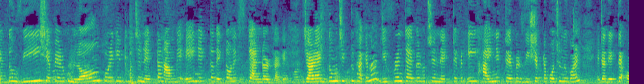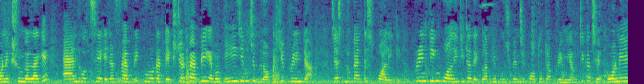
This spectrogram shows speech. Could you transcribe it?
একদম ভি শেপে এরকম লং করে কিন্তু হচ্ছে নেকটা নামবে। এই নেকটা দেখতে অনেক স্ট্যান্ডার্ড লাগে। যারা একদম হচ্ছে একটু থাকে না ডিফারেন্ট টাইপের হচ্ছে নেক টাইপের এই হাই নেক টাইপের ভি শেপটা পছন্দ করেন, এটা দেখতে অনেক সুন্দর লাগে। অ্যান্ড হচ্ছে এটার ফ্যাব্রিক পুরোটা টেক্সচার ফ্যাব্রিক এবং এই যে হচ্ছে ব্লকের যে প্রিন্টটা just look at this quality printing কোয়ালিটিটা দেখলাম যে বুঝবেন যে কতটা প্রিমিয়াম ঠিক আছে? অনেক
